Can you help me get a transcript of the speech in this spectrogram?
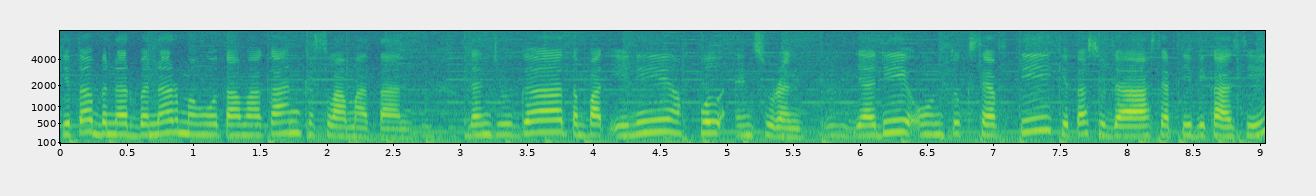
kita benar-benar mengutamakan keselamatan dan juga tempat ini full insurance. Jadi untuk safety kita sudah sertifikasi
